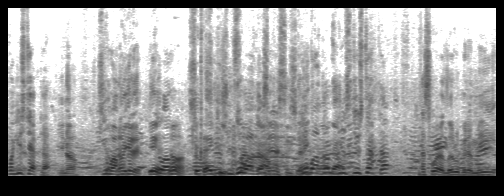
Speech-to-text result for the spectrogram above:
Well, you stepped up. You know. You're welcome. No, yeah, yeah, You're welcome. no, thank you. You're welcome. Seriously, You're welcome. You, you stepped up. That's where a little bit of me,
